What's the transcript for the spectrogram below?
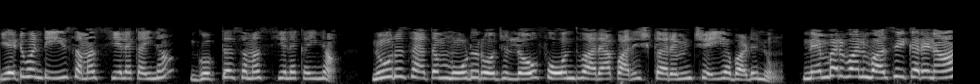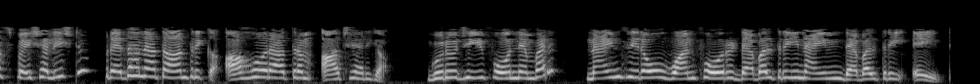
ఎటువంటి సమస్యలకైనా గుప్త సమస్యలకైనా నూరు శాతం మూడు రోజుల్లో ఫోన్ ద్వారా పరిష్కారం చేయబడును. నెంబర్ వన్ వశీకరణ స్పెషలిస్ట్ ప్రధాన తాంత్రిక అహోరాత్రం ఆచార్య. Guruji phone number nine zero one four double three nine double three eight.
